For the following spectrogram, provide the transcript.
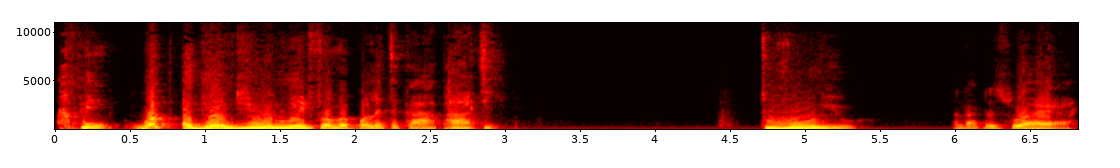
I mean, what again do you need from a political party to rule you? And that is why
